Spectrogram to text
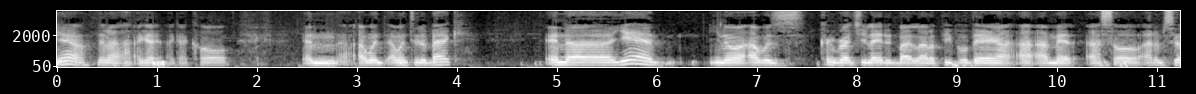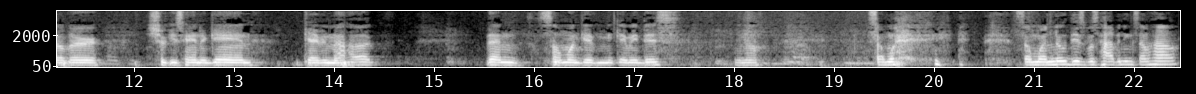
yeah, then I, I got I got called, and I went I went to the back, and uh, yeah, you know I was congratulated by a lot of people there. I, I, I met I saw Adam Silver, shook his hand again, gave him a hug. Then someone gave me gave me this, you know. Someone someone knew this was happening somehow.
